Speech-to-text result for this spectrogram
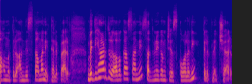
బహుమతులు అందిస్తామని తెలిపారు. విద్యార్థులు అవకాశాన్ని సద్వినియోగం చేసుకోవాలని పిలుపునిచ్చారు.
